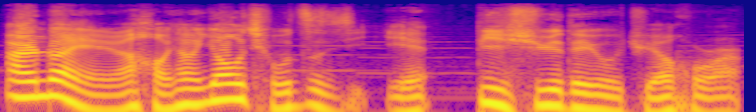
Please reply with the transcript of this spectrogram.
二人转演员好像要求自己必须得有绝活儿。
